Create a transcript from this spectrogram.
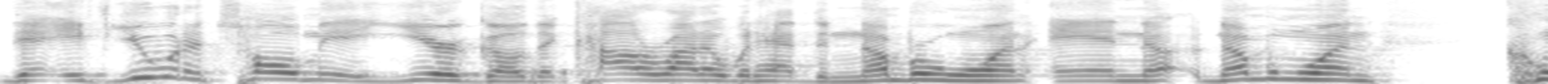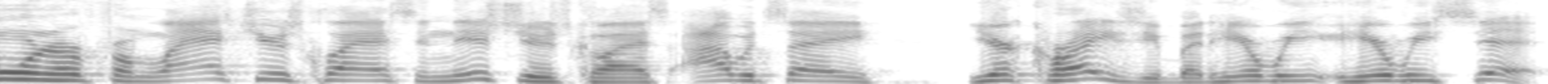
That if you would have told me a year ago that Colorado would have the number one and nu- number one corner from last year's class and this year's class, I would say you're crazy. But here we here we sit.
